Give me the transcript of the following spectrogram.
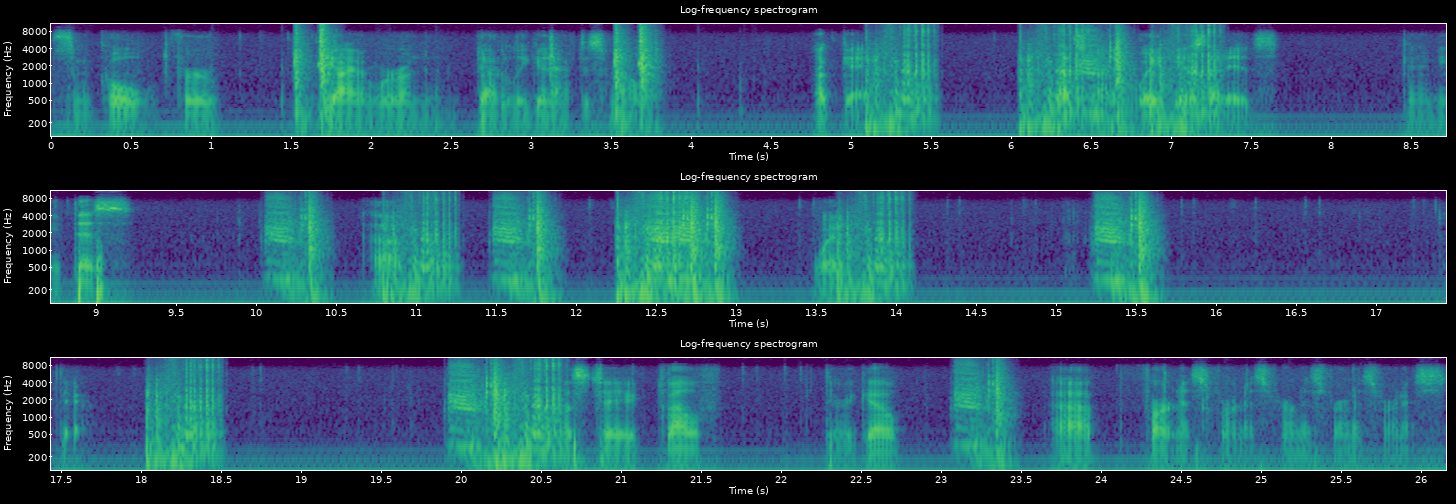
some coal for the iron we're undoubtedly gonna have to smelt. Okay. That's not it. Wait, yes, that is. Gonna need this. Um, wait. There. Let's take 12. There we go. Uh, furnace, furnace, furnace, furnace, furnace.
